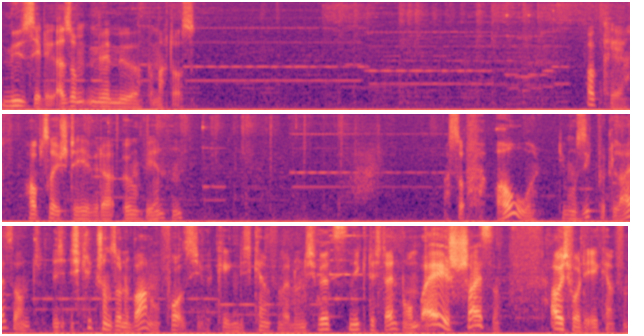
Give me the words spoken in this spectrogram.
mühselig, also Mühe, Mühe gemacht aus. Okay, Hauptsache ich stehe hier wieder irgendwie hinten. Achso, oh, die Musik wird leiser und ich, ich krieg schon so eine Warnung. Vorsicht, gegen dich kämpfen werden. Und ich will sneak dich da hinten rum. Ey, scheiße. Aber ich wollte eh kämpfen.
